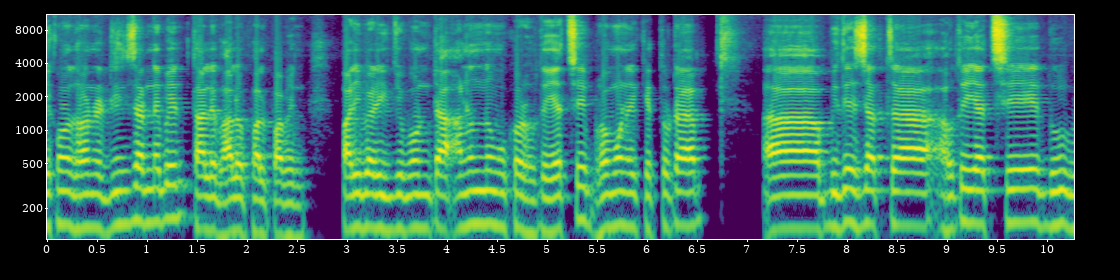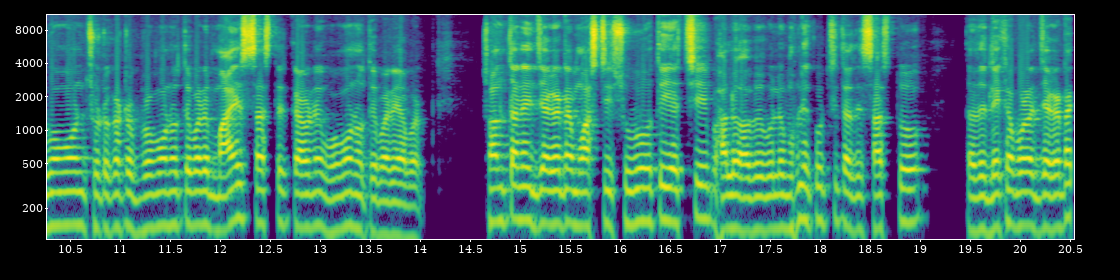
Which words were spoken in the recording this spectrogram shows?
যে কোনো ধরনের ডিসিশন নেবেন, তাহলে ভালো ফল পাবেন। পারিবারিক জীবনটা আনন্দমুখর হতে যাচ্ছে, ভ্রমণের ক্ষেত্রটা বিদেশ যাত্রা হতে যাচ্ছে দূর ভ্রমণ ছোটোখাটো ভ্রমণ হতে পারে, মায়ের স্বাস্থ্যের কারণে ভ্রমণ হতে পারে আবার। সন্তানের জায়গাটা মাসটি শুভ হতে যাচ্ছে, ভালো হবে বলে মনে করছি, তাদের স্বাস্থ্য, তাদের লেখাপড়ার জায়গাটা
